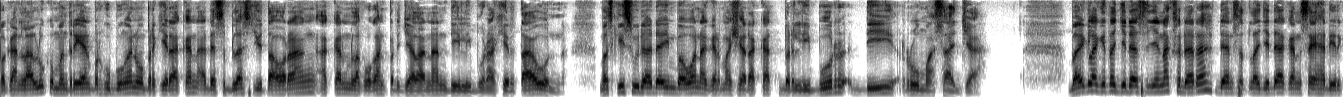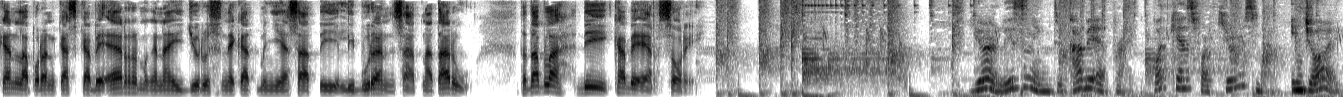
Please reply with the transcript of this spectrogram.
Pekan lalu Kementerian Perhubungan memperkirakan ada 11 juta orang akan melakukan perjalanan di libur akhir tahun. Meski sudah ada imbauan agar masyarakat berlibur di rumah saja. Baiklah kita jeda sejenak saudara dan setelah jeda akan saya hadirkan laporan khas KBR mengenai jurus nekat menyiasati liburan saat Nataru. Tetaplah di KBR sore. You're listening to KBR Pride, podcast for curious mind. Enjoy.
